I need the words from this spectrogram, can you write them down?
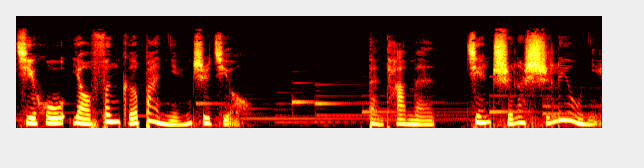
几乎要分隔半年之久。但他们。坚持了十六年。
